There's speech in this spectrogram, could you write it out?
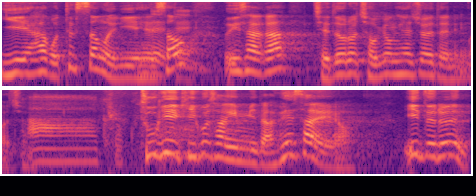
이해하고 특성을 이해해서 네네. 의사가 제대로 적용해 줘야 되는 거죠. 아, 그렇군요. 두 개의 기구상입니다. 회사예요. 이들은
